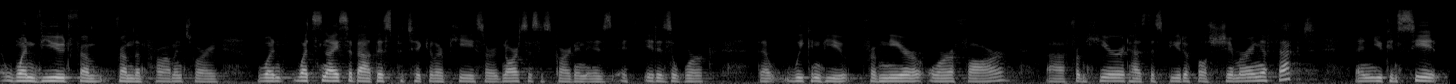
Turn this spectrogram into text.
when viewed from, from the promontory. When, what's nice about this particular piece, or Narcissus Garden, is it, it is a work that we can view from near or afar. Uh, from here, it has this beautiful shimmering effect, and you can see it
